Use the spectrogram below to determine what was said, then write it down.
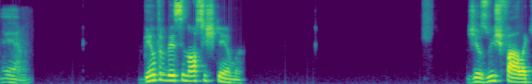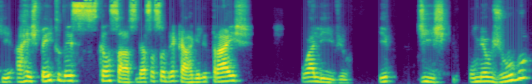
É. Dentro desse nosso esquema. Jesus fala que a respeito desse cansaço, dessa sobrecarga, ele traz o alívio e diz: "O meu jugo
